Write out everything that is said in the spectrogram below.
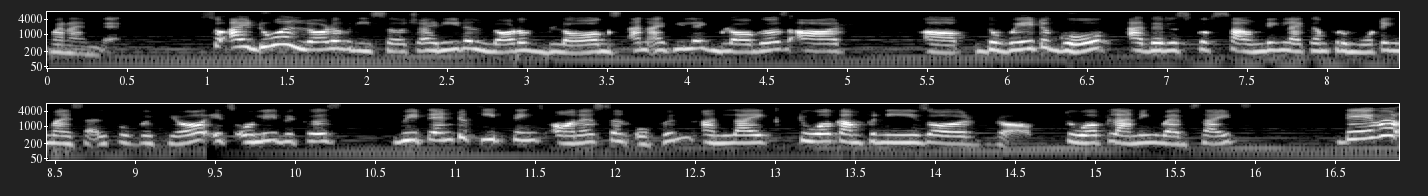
when I'm there. So I do a lot of research. I read a lot of blogs, and I feel like bloggers are uh, the way to go. At the risk of sounding like I'm promoting myself over here, it's only because we tend to keep things honest and open, unlike tour companies or uh, tour planning websites. They will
